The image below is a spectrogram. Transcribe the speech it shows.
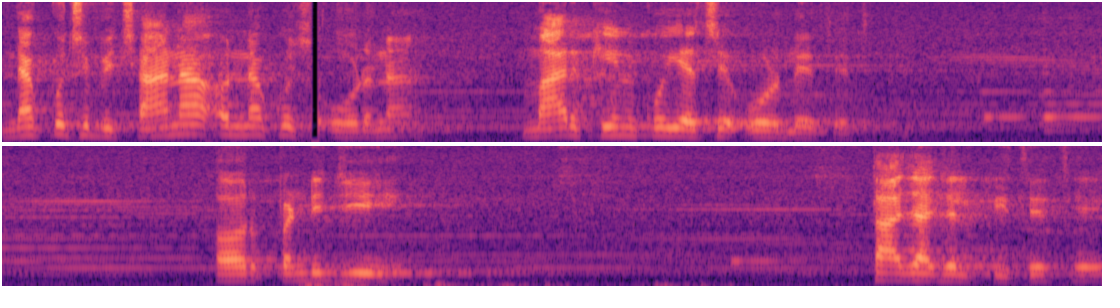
न कुछ बिछाना और न कुछ ओढ़ना। मार्किन कोई ऐसे ओढ़ लेते थे। और पंडित जी ताज़ा जल पीते थे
